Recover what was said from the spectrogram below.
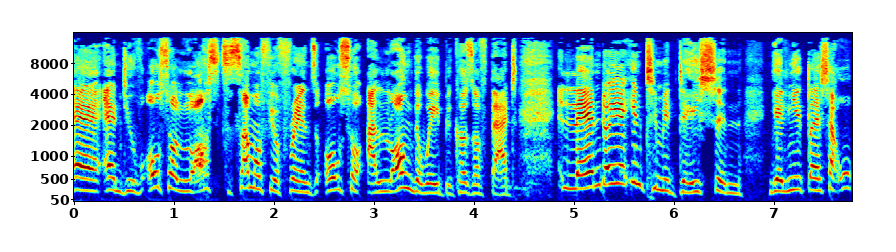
Uh, and you've also lost some of your friends also along the way because of that. Le nto ye-intimidation ngelinye ixesha u-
